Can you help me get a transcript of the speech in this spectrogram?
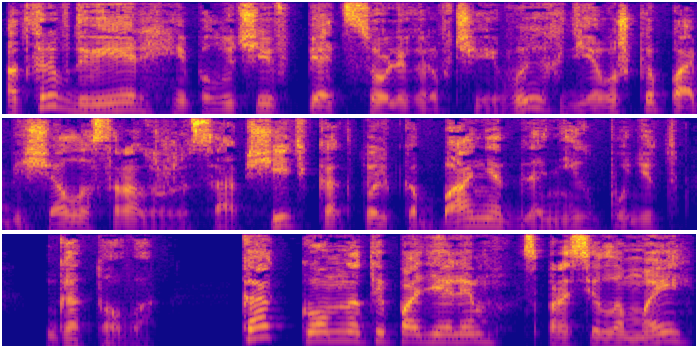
Открыв дверь и получив пять солигров чаевых, девушка пообещала сразу же сообщить, как только баня для них будет готова. «Как комнаты поделим?» — спросила Мэй,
